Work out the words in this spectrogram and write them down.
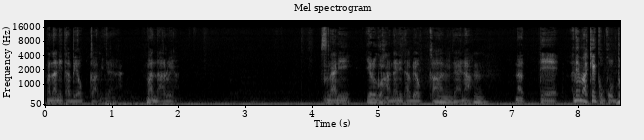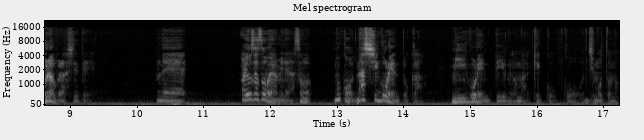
まあ何食べよっか、みたいな。まあなるやん。そ何、夜ご飯何食べよっか、みたいな、うんなって、で、まあ結構こうブラブラしてて。で、あ、良さそうや、みたいな。その、向こう、ナシゴレンとか、ミーゴレンっていうのが、まあ結構こう、地元の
